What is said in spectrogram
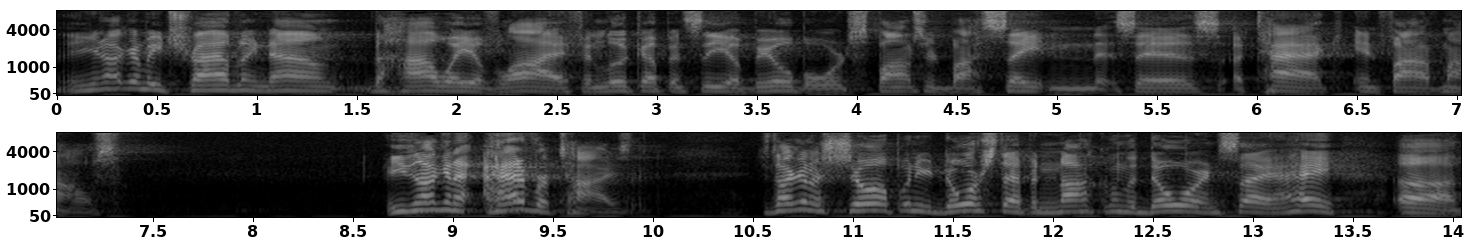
You're not going to be traveling down the highway of life and look up and see a billboard sponsored by Satan that says attack in five miles. He's not going to advertise it. He's not going to show up on your doorstep and knock on the door and say, hey, uh,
